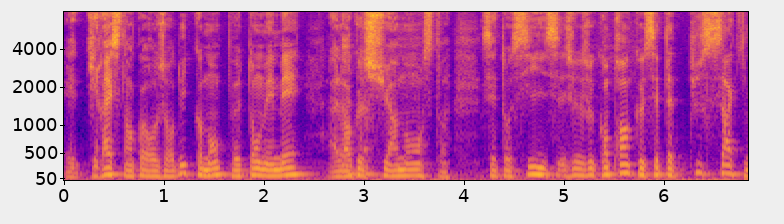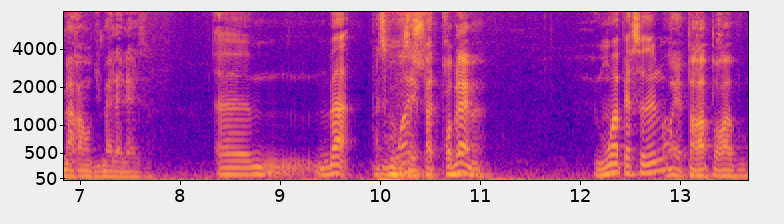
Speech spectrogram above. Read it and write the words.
et qui reste encore aujourd'hui, comment peut-on m'aimer alors que je suis un monstre? C'est aussi, je, je comprends que c'est peut-être plus ça qui m'a rendu mal à l'aise. Euh, bah, Parce que moi, vous n'avez pas de problème. Moi, personnellement Oui, par rapport à vous.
